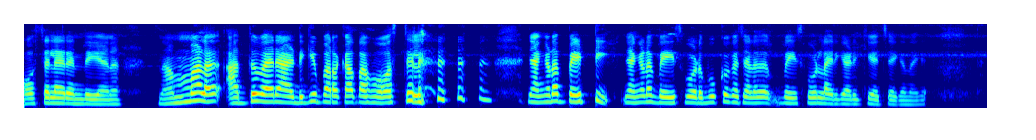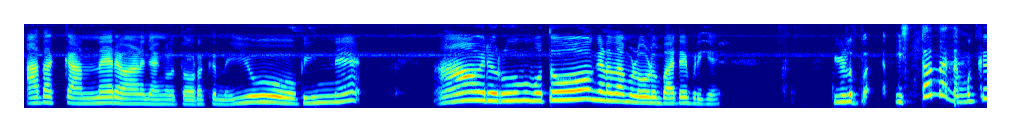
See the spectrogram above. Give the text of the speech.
ഹോസ്റ്റലുകാർ എന്ത് ചെയ്യാനാ? നമ്മൾ അതുവരെ അടുക്കി പറക്കാത്ത ഹോസ്റ്റൽ ഞങ്ങളുടെ പെട്ടി ഞങ്ങളുടെ ബേസ് ബോർഡ് ബുക്കൊക്കെ ചില ബേസ് ബോർഡിലായിരിക്കും അടുക്കി വെച്ചേക്കുന്നത് അതൊക്കെ അന്നേരമാണ് ഞങ്ങൾ തുറക്കുന്നത് അയ്യോ പിന്നെ ആ ഒരു റൂം മൊത്തവും കിടന്ന് നമ്മൾ ഓടും പാറ്റയെ പിടിക്കാൻ. ഇളുപ്പ. ഇഷ്ടം തന്നെ. നമുക്ക്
